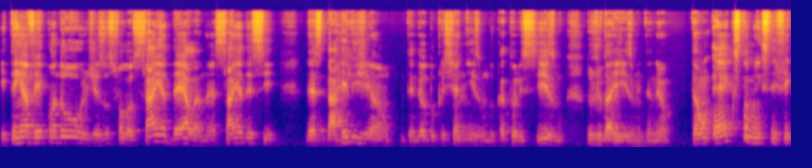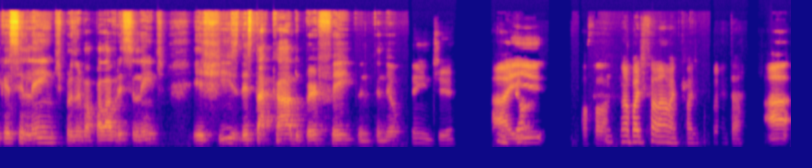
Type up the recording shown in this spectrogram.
E tem a ver quando Jesus falou, saia dela, né? Saia desse desse, da religião, entendeu? Do cristianismo, do catolicismo, do judaísmo, entendeu? Então, ex também significa excelente, por exemplo, a palavra excelente, ex, destacado, perfeito, entendeu? Entendi. Aí. Então, pode falar. Não, pode falar, mas pode complementar. Ah,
